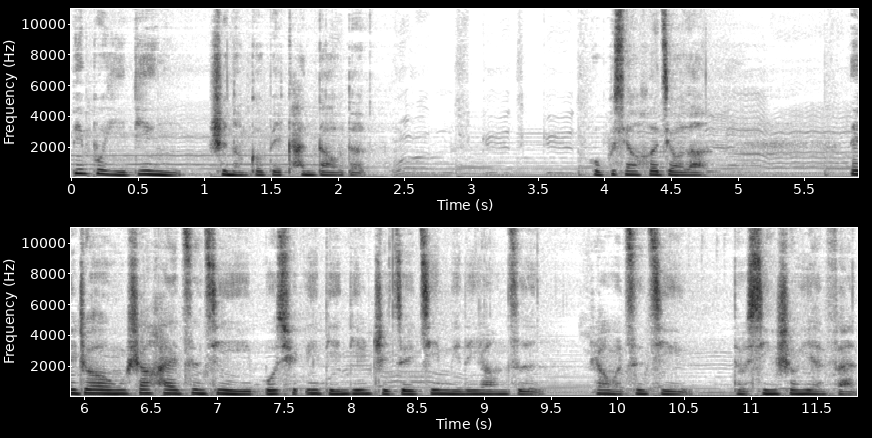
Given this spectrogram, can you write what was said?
并不一定是能够被看到的。我不想喝酒了。那种伤害自己、博取一点点纸醉金迷的样子，让我自己都心生厌烦。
